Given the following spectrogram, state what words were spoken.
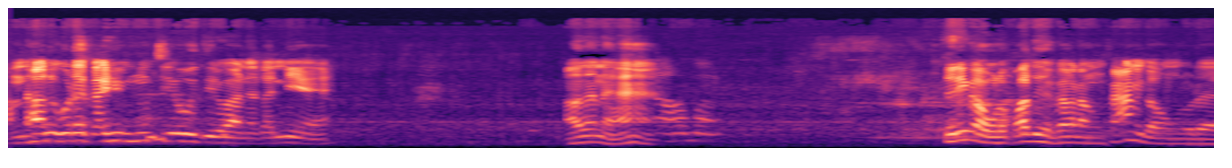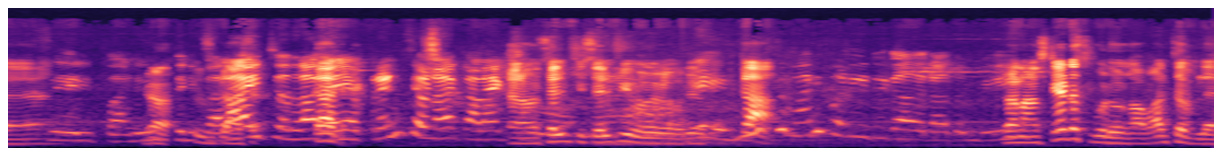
அந்த ஆளு கூட கழுவி மூஞ்சியே ஊத்திடுவானே தண்ணிய. அதானே? சரிங்க உங்களை பார்த்துக்கா நான் ஃபேனுக்கா கலாய்ச்சு செல்ஃபி செல்ஃபி ஒரு நான் ஸ்டேட்டஸ் போடுவேன் வாட்ஸ்அப்ல.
